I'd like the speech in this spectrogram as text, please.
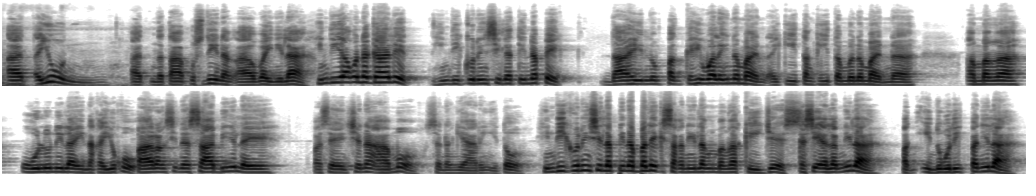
At ayun, at natapos din ang away nila. Hindi ako nagalit, hindi ko rin sila tinapik dahil nung pagkahiwalay naman ay kitang-kita mo naman na ang mga ulo nila ay nakayuko. Parang sinasabi nila eh, pasensya na amo sa nangyaring ito. Hindi ko rin sila pinabalik sa kanilang mga cages kasi alam nila, pag inulit pa nila,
